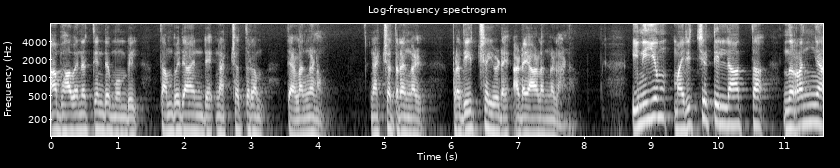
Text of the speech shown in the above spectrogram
ആ ഭവനത്തിന്റെ മുമ്പിൽ തമ്പുരാന്റെ നക്ഷത്രം തിളങ്ങണം. നക്ഷത്രങ്ങൾ പ്രതീക്ഷയുടെ അടയാളങ്ങളാണ്. ഇനിയും മരിച്ചിട്ടില്ലാത്ത നിറഞ്ഞ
